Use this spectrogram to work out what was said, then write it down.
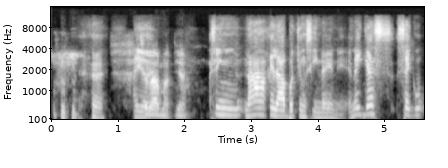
Ayun. Salamat, yeah. Kasi nakakakilabot yung scene na yun eh. And I guess, seg-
